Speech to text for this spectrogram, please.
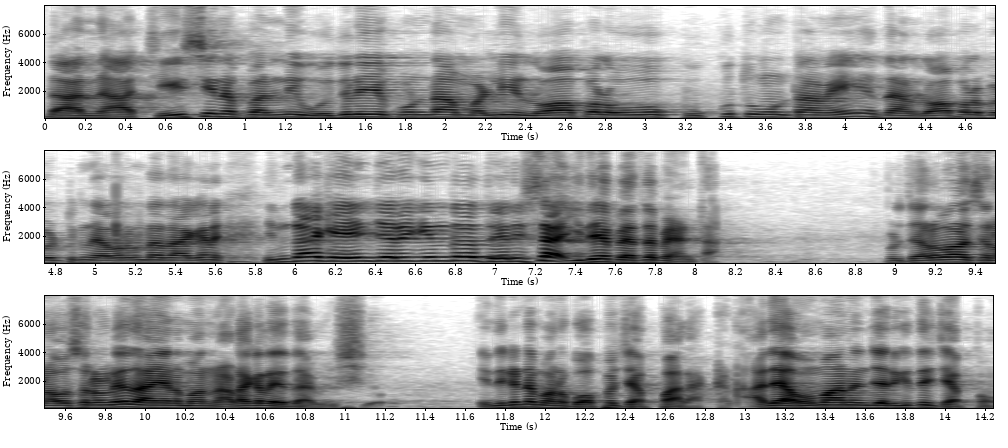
దాన్ని ఆ చేసిన పనిని వదిలేయకుండా మళ్ళీ లోపల ఓ కుక్కుతూ ఉంటామే దాని లోపల పెట్టుకుని ఎవరన్నా రాగానే ఇందాక ఏం జరిగిందో తెలుసా? ఇదే పెద్ద పెంట ఇప్పుడు తెలవాల్సిన అవసరం లేదు ఆయన మనం అడగలేదు ఆ విషయం. ఎందుకంటే మన గొప్ప చెప్పాలి అక్కడ. అదే అవమానం జరిగితే చెప్పం.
